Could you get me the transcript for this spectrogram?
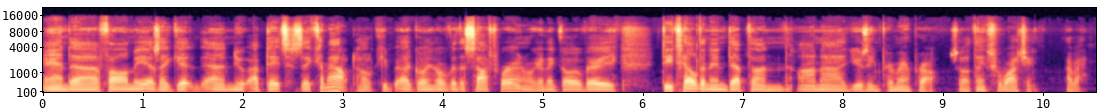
and uh, follow me as I get uh, new updates as they come out. I'll keep uh, going over the software, and we're going to go very detailed and in depth on on uh, using Premiere Pro. So thanks for watching. Bye bye.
